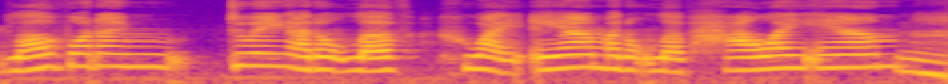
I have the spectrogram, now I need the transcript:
love what I'm doing. I don't love who I am. I don't love how I am. Hmm.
